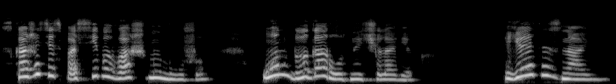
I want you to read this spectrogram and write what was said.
Скажите спасибо вашему мужу. Он благородный человек. Я это знаю.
